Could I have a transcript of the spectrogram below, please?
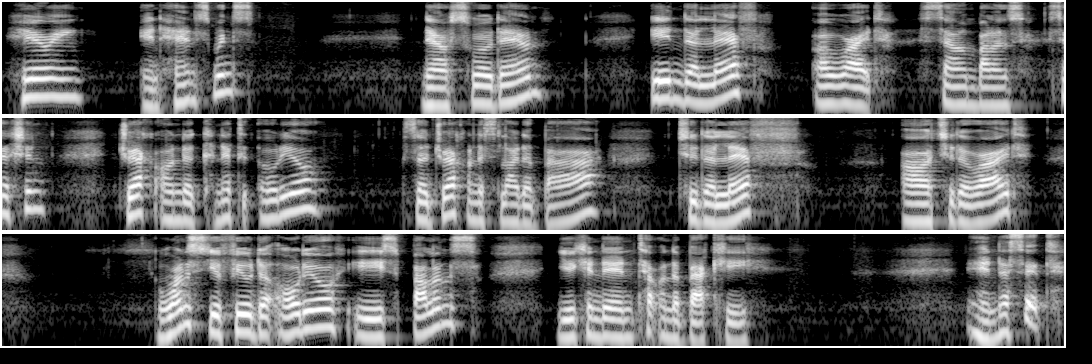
hearing enhancements. Now scroll down. In the left or right sound balance section, drag on the connected audio. So drag on the slider bar to the left or to the right. Once you feel the audio is balanced, you can then tap on the back key. And that's it.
